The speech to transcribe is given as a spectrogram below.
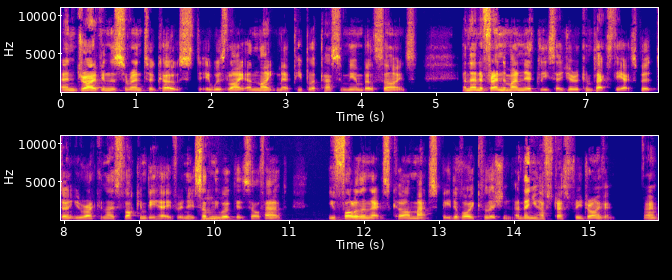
And driving the Sorrento coast, it was like a nightmare. People are passing me on both sides. And then a friend of mine in Italy said, You're a complexity expert. Don't you recognize flocking behavior? And it suddenly mm. worked itself out. You follow the next car, match speed, avoid collision, and then you have stress free driving. Right.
